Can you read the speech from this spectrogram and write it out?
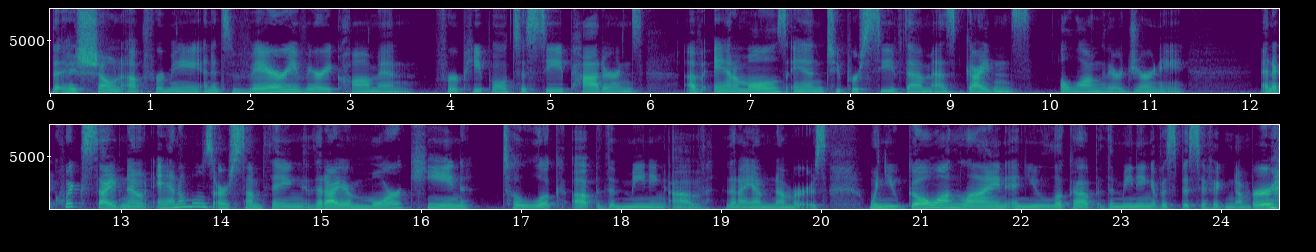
that has shown up for me. And it's very, very common for people to see patterns of animals and to perceive them as guidance along their journey. And a quick side note animals are something that I am more keen to look up the meaning of than I am numbers. When you go online and you look up the meaning of a specific number,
